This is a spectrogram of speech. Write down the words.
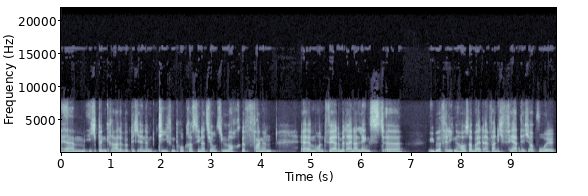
ähm, ich bin gerade wirklich in einem tiefen Prokrastinationsloch gefangen ähm, und werde mit einer längst äh, überfälligen Hausarbeit einfach nicht fertig, obwohl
